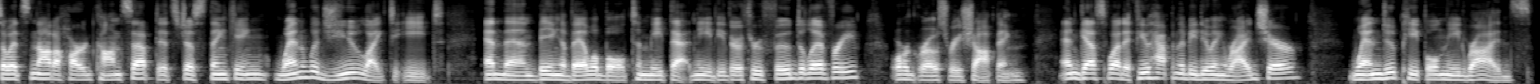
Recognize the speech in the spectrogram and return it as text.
So it's not a hard concept. It's just thinking, when would you like to eat? And then being available to meet that need either through food delivery or grocery shopping. And guess what? If you happen to be doing rideshare, when do people need rides?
